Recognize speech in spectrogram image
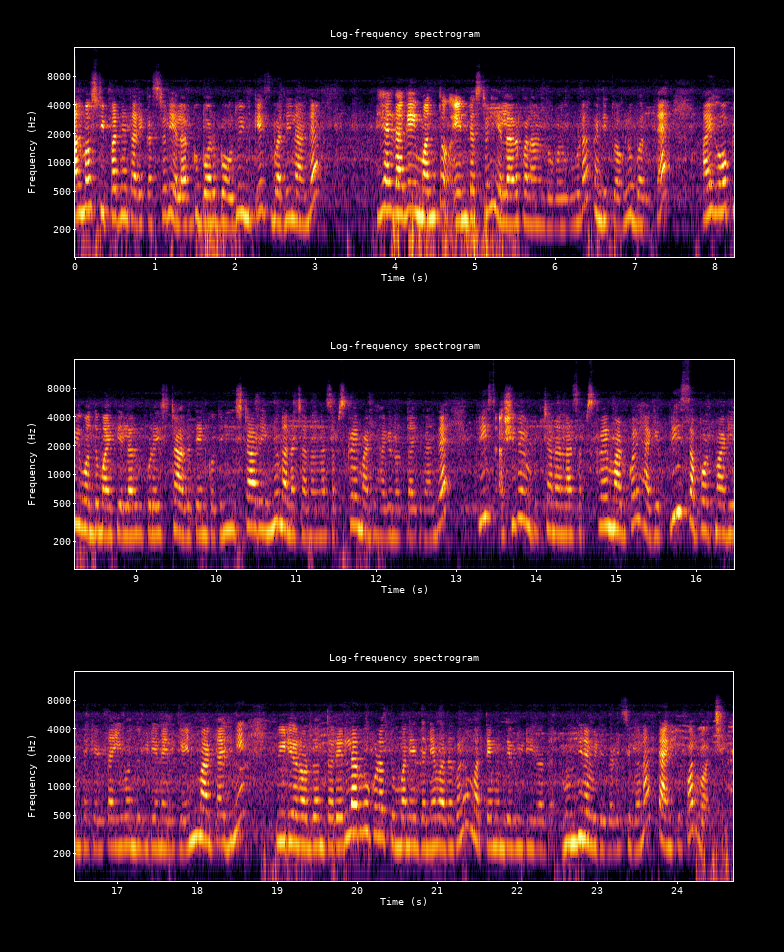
ಆಲ್ಮೋಸ್ಟ್ ಇಪ್ಪತ್ತನೇ ತಾರೀಕು ಅಷ್ಟರಲ್ಲಿ ಎಲ್ಲರಿಗೂ ಬರ್ಬೋದು. ಇನ್ ಕೇಸ್ ಬರಲಿಲ್ಲ ಅಂದರೆ ಹೇಳಿದಾಗೆ ಈ ಮಂತ್ ಎಂಡಸ್ಟಲ್ಲಿ ಎಲ್ಲರ ಫಲಾನುಭವಿಗಳು ಕೂಡ ಖಂಡಿತವಾಗ್ಲೂ ಬರುತ್ತೆ. ಐ ಹೋಪ್ ಈ ಒಂದು ಮಾಹಿತಿ ಎಲ್ಲರಿಗೂ ಕೂಡ ಇಷ್ಟ ಆಗುತ್ತೆ ಅನ್ಕೋತೀನಿ. ಇಷ್ಟ ಆದರೆ ಇನ್ನೂ ನನ್ನ ಚಾನಲ್ನ ಸಬ್ಸ್ಕ್ರೈಬ್ ಮಾಡಿ ಹಾಗೆ ನೋಡ್ತಾ ಇದ್ದೀರಾ ಅಂದರೆ ಪ್ಲೀಸ್ ಅಶಿದ ಯೂಟ್ಯೂಬ್ ಚಾನಲ್ನ ಸಬ್ಸ್ಕ್ರೈಬ್ ಮಾಡ್ಕೊಳ್ಳಿ, ಹಾಗೆ ಪ್ಲೀಸ್ ಸಪೋರ್ಟ್ ಮಾಡಿ ಅಂತ ಕೇಳ್ತಾ ಈ ಒಂದು ವಿಡಿಯೋನ ಇಲ್ಲಿಗೆ ಎಂಡ್ ಮಾಡ್ತಾ ಇದ್ದೀನಿ. ವಿಡಿಯೋ ನೋಡಿದಂಥವ್ರು ಎಲ್ಲರಿಗೂ ಕೂಡ ತುಂಬಾ ಧನ್ಯವಾದಗಳು. ಮತ್ತೆ ಮುಂದೆ ವಿಡಿಯೋದ ಮುಂದಿನ ವಿಡಿಯೋದಲ್ಲಿ ಸಿಗೋಣ. ಥ್ಯಾಂಕ್ ಯು ಫಾರ್ ವಾಚಿಂಗ್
